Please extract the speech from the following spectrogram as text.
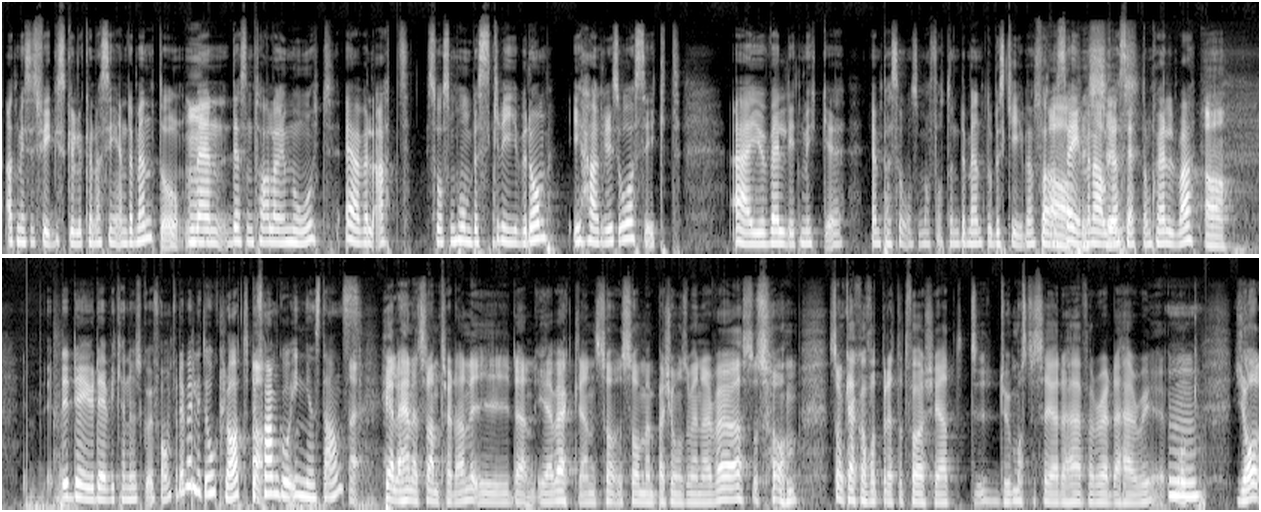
att Mrs Figg skulle kunna se en dementor. Mm. Men det som talar emot är väl att så som hon beskriver dem i Harrys åsikt är ju väldigt mycket en person som har fått en dementor beskriven för Ja, sig men aldrig har precis. sett dem själva. Ja. Det, det är ju det vi kan utgå ifrån, för det är väldigt oklart. Det Ja. framgår ingenstans. Nej. Hela hennes framträdande i den är verkligen så, som en person som är nervös och som, som kanske har fått berättat för sig att du- måste säga det här för att rädda Harry. Och Mm. jag,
